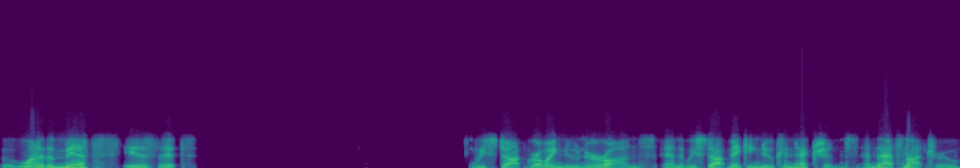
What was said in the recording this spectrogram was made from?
one of the myths is that we stop growing new neurons and that we stop making new connections, and that's not true.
